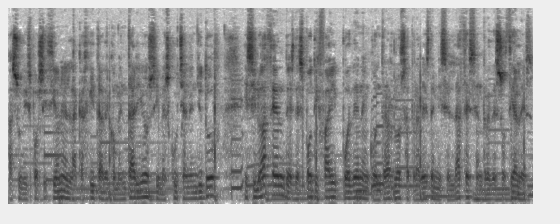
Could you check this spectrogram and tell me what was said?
a su disposición en la cajita de comentarios si me escuchan en YouTube y si lo hacen desde Spotify pueden encontrarlos a través de mis enlaces en redes sociales.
